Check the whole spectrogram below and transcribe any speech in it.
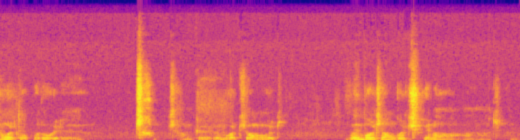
병을 똑바로 올려요. 참, 참, 그 멀쩡한 걸, 왜 멀쩡한 걸 죽이나. 참.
